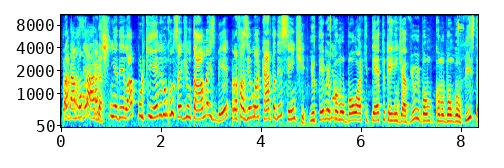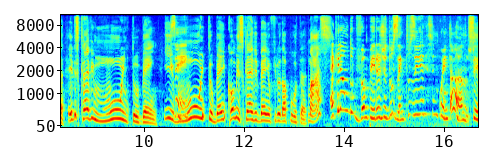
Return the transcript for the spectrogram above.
Pra pra, dar fazer a bombada. cartinha dele lá, porque ele não consegue juntar A mais B pra fazer uma carta decente. E o Temer, como bom arquiteto que a gente já viu e bom, como bom golpista, ele escreve muito bem. E Sim. muito bem, como escreve bem o filho da puta. Mas. É que ele é um vampiro de 250 anos. Sim.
